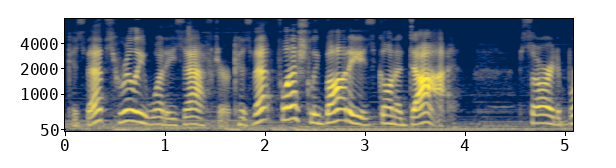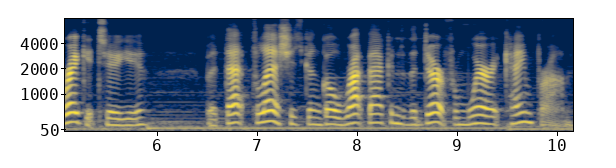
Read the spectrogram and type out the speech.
because that's really what he's after. Because that fleshly body is going to die. I'm sorry to break it to you, but that flesh is going to go right back into the dirt from where it came from.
